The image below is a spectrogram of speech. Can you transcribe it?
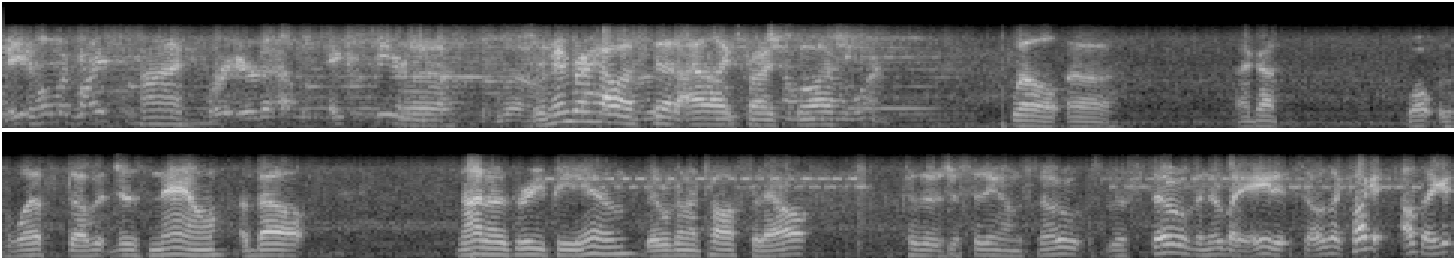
Need home advice? Hi. We're here to help. Uh, remember how I said I like fried squash? Well, uh, I got what was left of it just now, about 9.03 p.m. They were going to toss it out because it was just sitting on the snow, the stove and nobody ate it. So I was like, fuck it, I'll take it.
